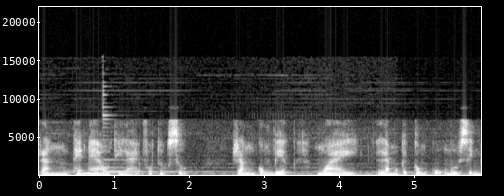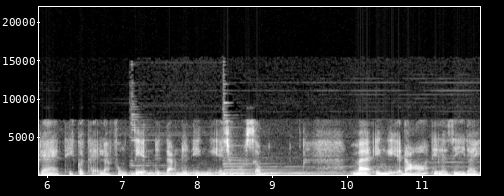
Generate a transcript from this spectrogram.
rằng thế nào thì là hạnh phúc thực sự. Rằng công việc ngoài là một cái công cụ mưu sinh ra thì có thể là phương tiện để tạo nên ý nghĩa cho cuộc sống. Mà ý nghĩa đó thì là gì đây?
